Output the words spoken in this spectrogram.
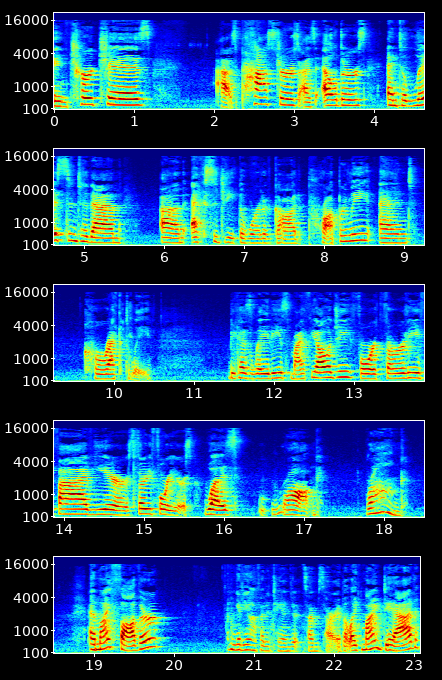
in churches, as pastors, as elders, and to listen to them um, exegete the Word of God properly and correctly. Because, ladies, my theology for 35 years, 34 years was wrong. Wrong. And my father, I'm getting off on a tangent, so I'm sorry, but like my dad,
